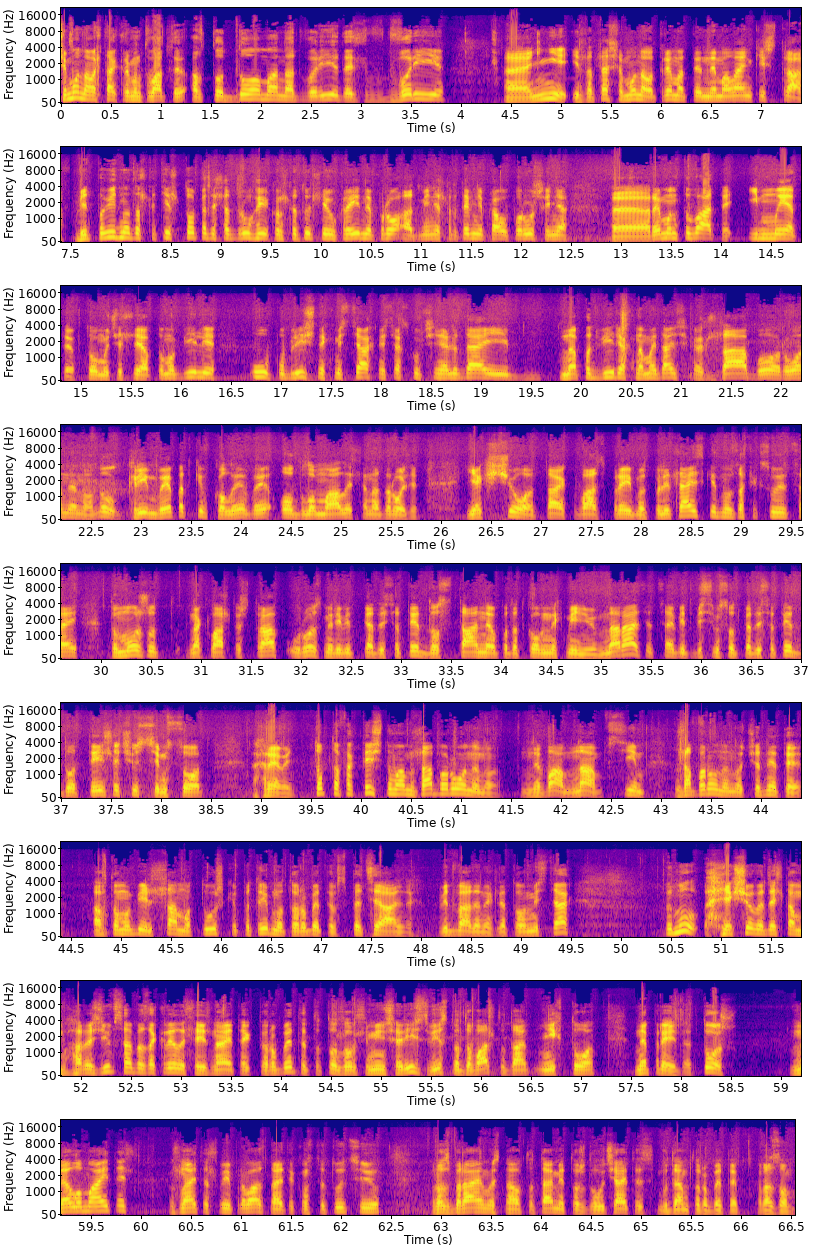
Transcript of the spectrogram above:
Чи нам так ремонтувати авто вдома, на дворі, десь в дворі? Е, ні, і за те, що можна отримати немаленький штраф. Відповідно до статті 152 Конституції України про адміністративні правопорушення, е, ремонтувати і мити, в тому числі автомобілі, у публічних місцях, місцях скупчення людей, на подвір'ях, на майданчиках заборонено. Ну, крім випадків, коли ви обломалися на дорозі. Якщо так вас приймуть поліцейські, ну зафіксують цей, то можуть накласти штраф у розмірі від 50 до 100 неоподаткованих мінімумів. Наразі це від 850 до 1700 гривень. Тобто, фактично, вам заборонено, не вам, нам, всім заборонено чинити автомобіль самотужки. Потрібно то робити в спеціальних відведених для того місцях. Ну, якщо ви десь там в гаражі в себе закрилися і знаєте, як то робити, то то зовсім інша річ. Звісно, до вас туди ніхто не прийде. Тож не ломайтесь, знайте свої права, знайте конституцію. Розбираємось на автотемі, тож долучайтесь, будемо то робити разом.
